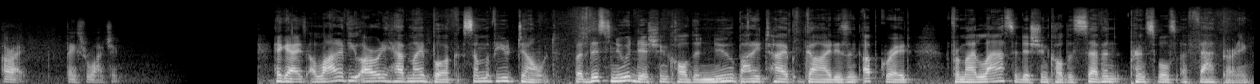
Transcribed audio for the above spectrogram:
All right, thanks for watching. Hey guys, a lot of you already have my book, some of you don't, but this new edition called the New Body Type Guide is an upgrade from my last edition called the Seven Principles of Fat Burning.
